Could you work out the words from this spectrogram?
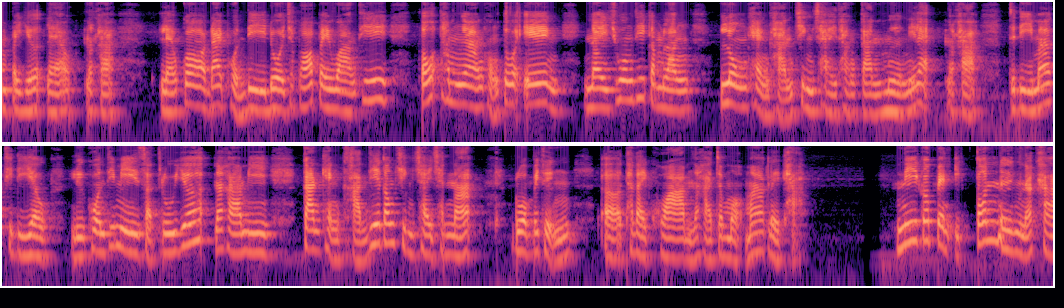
ำไปเยอะแล้วนะคะ แล้วก็ได้ผลดีโดยเฉพาะไปวางที่โต๊ะทำงานของตัวเอง ในช่วงที่กำลัง ลงแข่งขันชิงชัยทางการเมืองนี่แหละนะคะ จะดีมากทีเดียว หรือคนที่มีศัตรูเยอะนะคะ มีการแข่งขันที่จะต้องชิงชัยชนะ รวมไปถึงทนายความนะคะ จะเหมาะมากเลยค่ะ นี่ก็เป็นอีกต้นหนึ่งนะคะ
